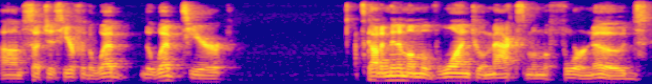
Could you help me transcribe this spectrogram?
um, such as here for the web, the web tier. It's got a minimum of one to a maximum of four nodes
